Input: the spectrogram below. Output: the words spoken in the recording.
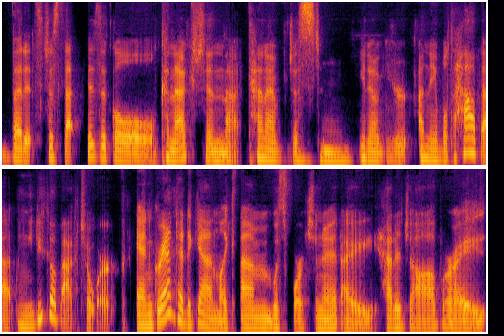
but it's just that physical connection that kind of just, Mhm. you know, you're unable to have that when you do go back to work. And granted, again, like um was fortunate. I had a job or I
